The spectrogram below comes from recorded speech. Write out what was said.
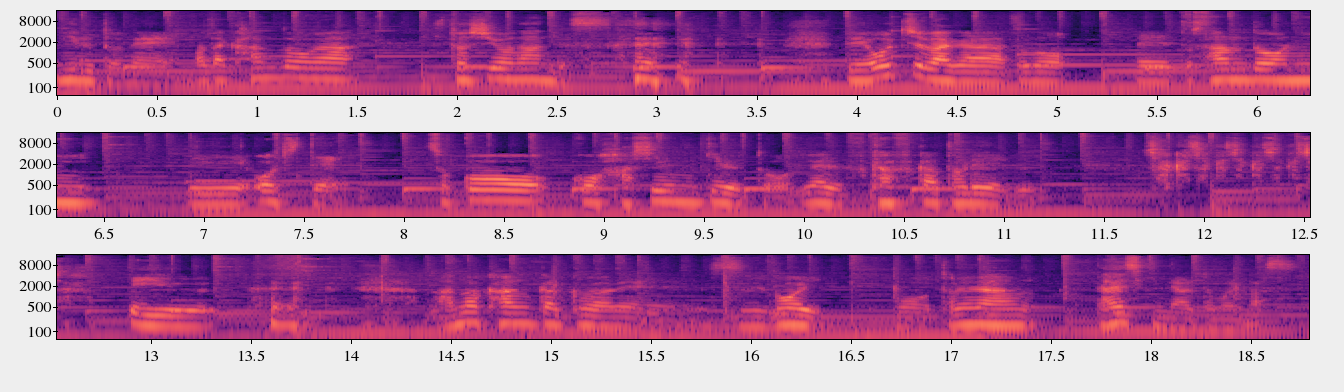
見るとねまた感動がひとしおなんです。で落ち葉がその、えーと、山道に、えー、落ちてそこをこう走り抜けるといわゆるふかふかトレイルシャカシャカシャカシャカシャカっていう あの感覚はねすごいもうトレラン大好きになると思います。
